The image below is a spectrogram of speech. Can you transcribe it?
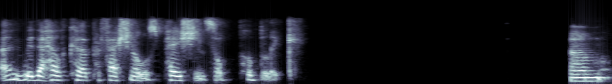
and with the healthcare professionals, patients, or public? Um,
